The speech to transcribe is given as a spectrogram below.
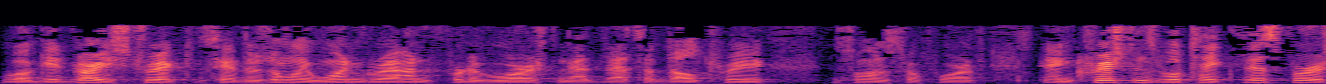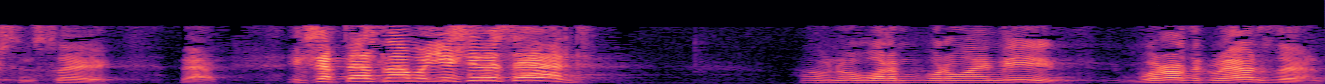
will get very strict and say there's only one ground for divorce, and that, that's adultery, and so on and so forth. And Christians will take this verse and say that Except that's not what Yeshua said. Oh no, what, what do I mean? What are the grounds then?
